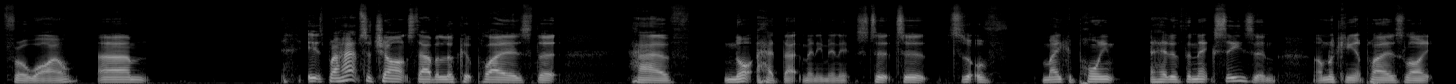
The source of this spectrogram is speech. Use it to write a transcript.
for a while. Um, it's perhaps a chance to have a look at players that have not had that many minutes to, to sort of make a point ahead of the next season. I'm looking at players like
